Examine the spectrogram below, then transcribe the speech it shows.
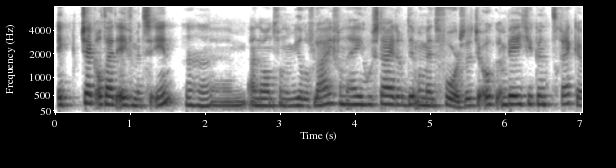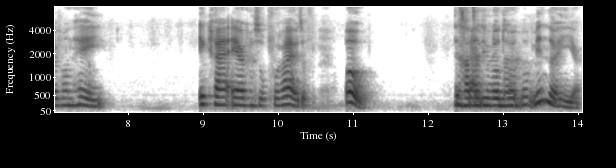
ik check altijd even met ze in. Mhm. Ehm, aan de hand van een Wheel of Life. Van hey, hoe sta je er op dit moment voor? Zodat je ook een beetje kunt trekken van hey, ik ga ergens op vooruit. Of oh, het gaat gaat, nu wat, wat, wat minder hier.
